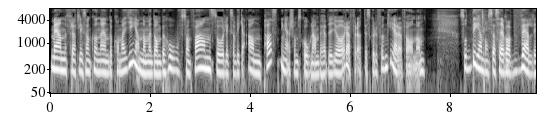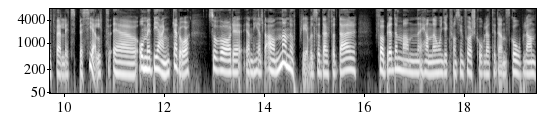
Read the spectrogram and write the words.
men för att liksom kunna ändå komma igenom med de behov som fanns och liksom vilka anpassningar som skolan behövde göra för att det skulle fungera för honom. Så det måste jag säga var väldigt, väldigt speciellt. Eh, och med Bianca då, så var det en helt annan upplevelse därför att där förberedde man henne. Hon gick från sin förskola till den skolan.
